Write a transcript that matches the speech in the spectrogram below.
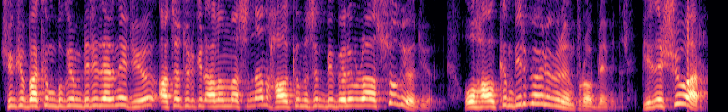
Çünkü bakın bugün birileri ne diyor? Atatürk'ün anılmasından halkımızın bir bölümü rahatsız oluyor diyor. O halkın bir bölümünün problemidir. Bir de şu var.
